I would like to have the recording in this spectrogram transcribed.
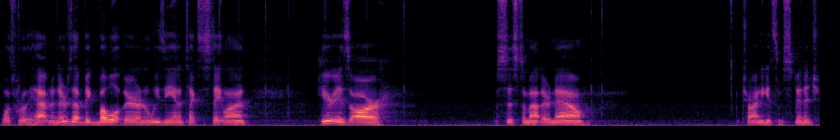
What's really happening? There's that big bubble up there in the Louisiana Texas state line. Here is our system out there now. Trying to get some spinach.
